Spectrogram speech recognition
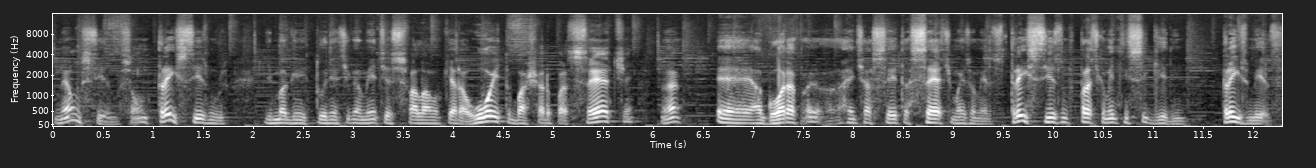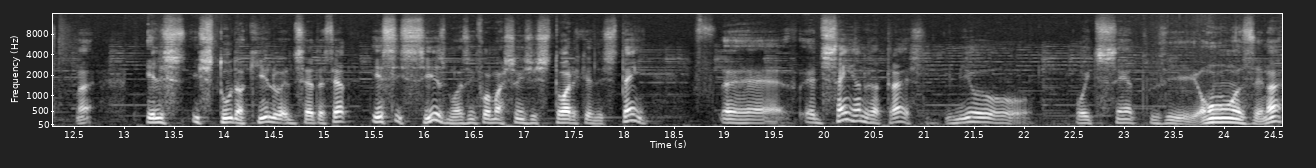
Não é um sismo, são três sismos de magnitude. Antigamente eles falavam que era oito, baixaram para sete. Né? É, agora a gente aceita sete mais ou menos. Três sismos praticamente em seguida, em três meses. Né? Eles estudam aquilo, etc, etc. Esse sismo, as informações históricas que eles têm, é, é de 100 anos atrás, 1811, né?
